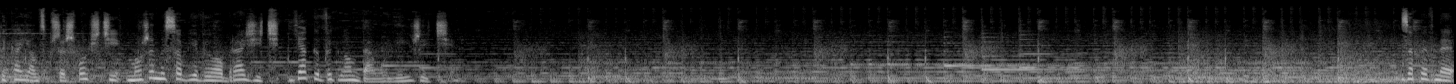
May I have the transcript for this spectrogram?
Dotykając przeszłości, możemy sobie wyobrazić, jak wyglądało jej życie. Zapewne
